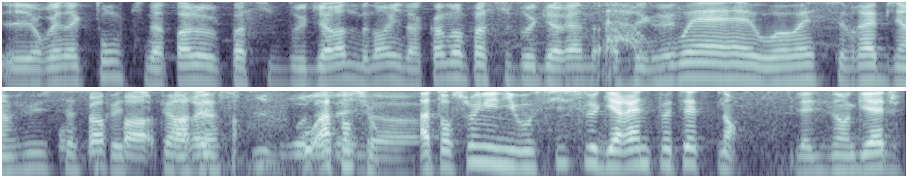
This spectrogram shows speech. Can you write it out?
et Renekton qui n'a pas le passif de Garen, maintenant il a quand même un passif de Garen Ah intégré. ouais, ouais, ouais, c'est vrai, bien vu, ça, ça peut être super intéressant. Oh, attention, euh, attention, il est niveau 6, le Garen peut-être, non, il a disengage.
